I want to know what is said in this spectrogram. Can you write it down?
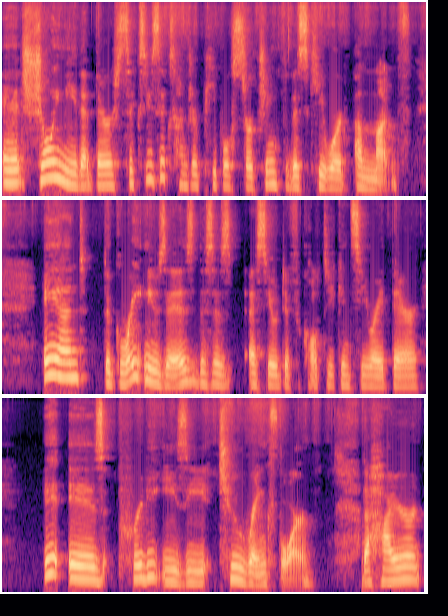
And it's showing me that there are 6,600 people searching for this keyword a month. And the great news is this is SEO difficulty. You can see right there. It is pretty easy to rank for. The higher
